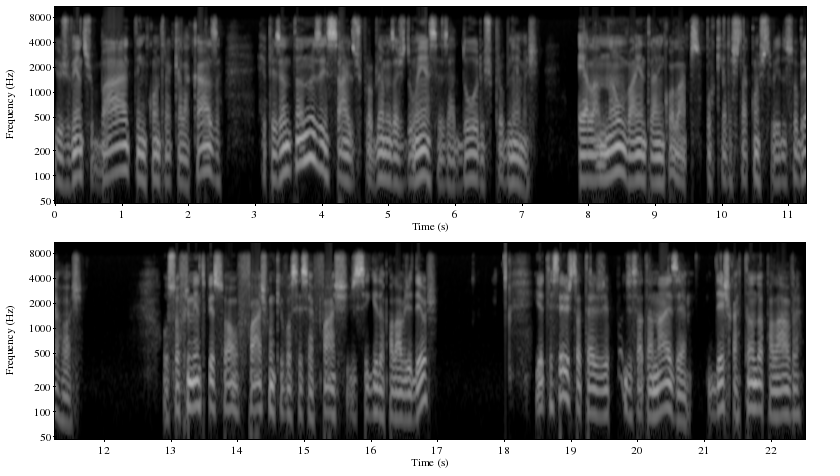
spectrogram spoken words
e os ventos batem contra aquela casa, representando os ensaios, os problemas, as doenças, a dor, os problemas ela não vai entrar em colapso, porque ela está construída sobre a rocha. O sofrimento pessoal faz com que você se afaste de seguir a palavra de Deus? E a terceira estratégia de, de Satanás é descartando a palavra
